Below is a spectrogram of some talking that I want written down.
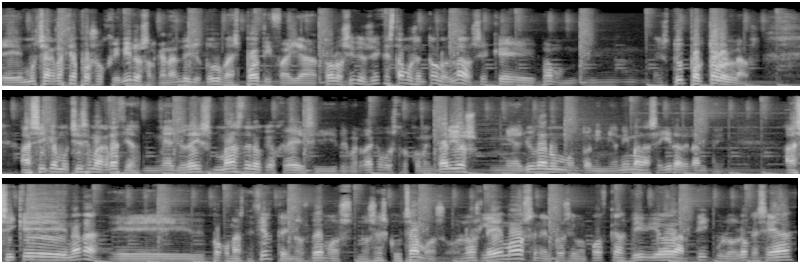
Eh, muchas gracias por suscribiros al canal de YouTube, a Spotify, a todos los sitios. Y es que estamos en todos los lados. es que, vamos, mm, estoy por todos los lados. Así que muchísimas gracias. Me ayudéis más de lo que os creéis. Y de verdad que vuestros comentarios me ayudan un montón y me animan a seguir adelante. Así que nada, eh, poco más decirte. Nos vemos, nos escuchamos o nos leemos en el próximo podcast, vídeo, artículo, lo que sea.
